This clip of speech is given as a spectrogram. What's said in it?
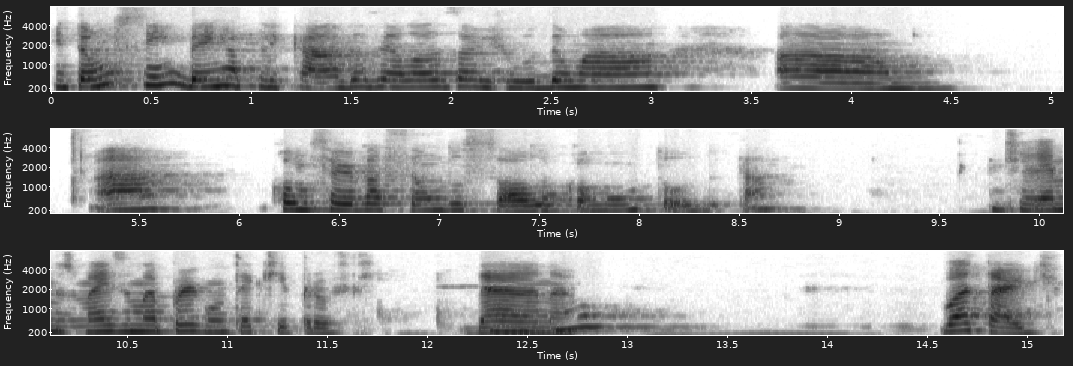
Então, sim, bem aplicadas, elas ajudam a, a, a conservação do solo como um todo, tá? Tivemos mais uma pergunta aqui, prof. Da uhum. Ana. Boa tarde.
